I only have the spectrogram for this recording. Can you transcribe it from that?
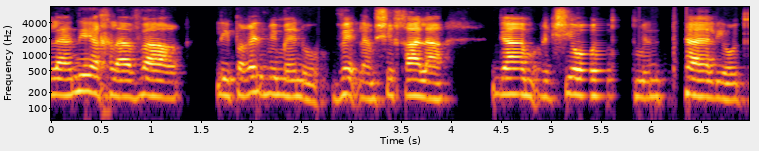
להניח לעבר, להיפרד ממנו ולהמשיך הלאה, גם רגשיות, מנטליות,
